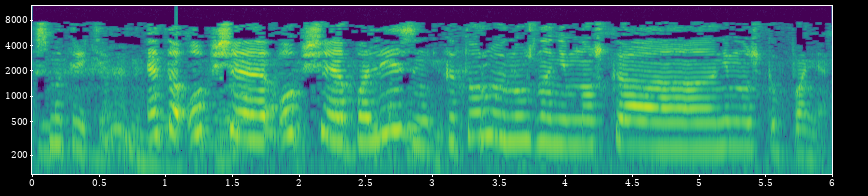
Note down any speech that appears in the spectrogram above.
смотрите, это общая, общая болезнь, которую нужно немножко, немножко понять.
